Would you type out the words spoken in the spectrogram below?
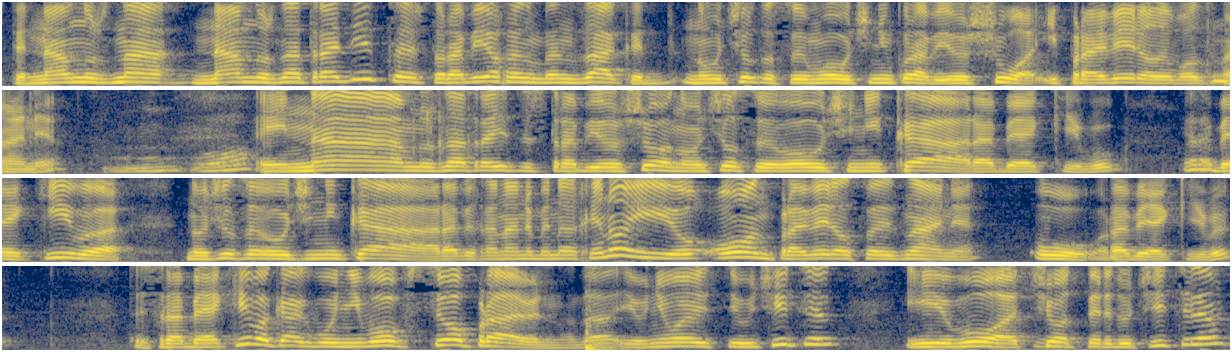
Теперь нам нужна, нам нужна традиция, что Раби Йохан бен Закай научил-то своему ученику Раби Йошуа и проверил его знания. И нам нужна традиция, что Раби Йошуа научил своего ученика Раби Акиву. Раби Акива научил своего ученика Раби Ханана бен Ахино, и он проверил свои знания у Раби Акивы. То есть Раби Акива, как бы у него все правильно, да, и у него есть и учитель, и его отчет перед учителем,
